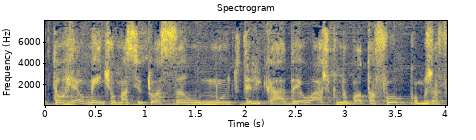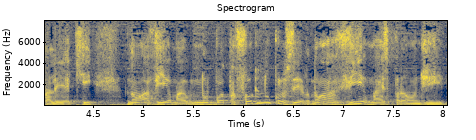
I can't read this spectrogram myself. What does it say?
Então realmente é uma situação muito delicada. Eu acho que no Botafogo, como já falei aqui, não havia mais, no Botafogo e no Cruzeiro não havia mais para onde ir.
